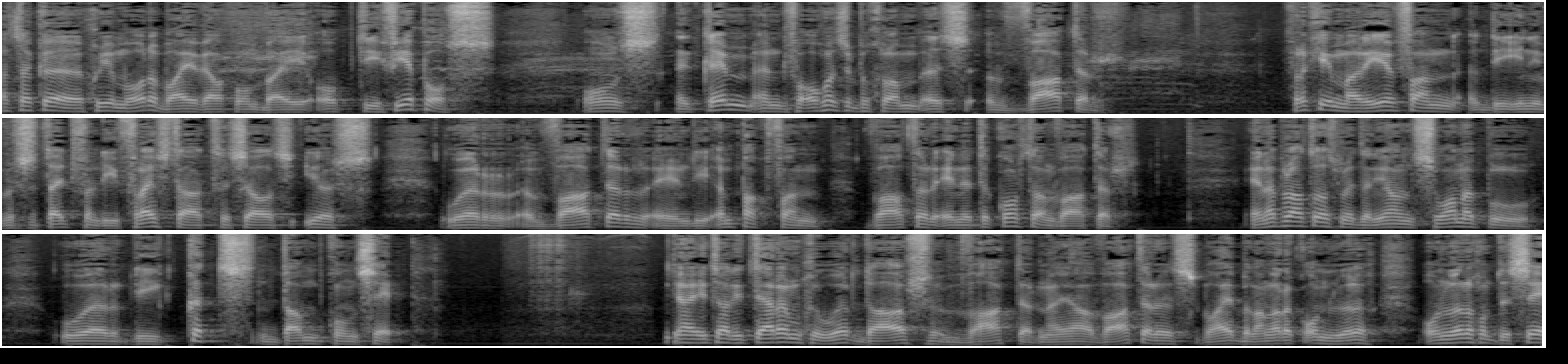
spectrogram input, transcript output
Hartlike goeiemôre, baie welkom by op die Veepos. Ons klem in vanoggend se program is water. Frikkie Marie van die Universiteit van die Vrystaat gesels eers oor water en die impak van water en 'n tekort aan water. En dan praat ons met Rian Swanepoel oor die kitsdam konsep. Ja, het al die term gehoor, daar's water. Nou ja, water is baie belangrik onnodig, onnodig om te sê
